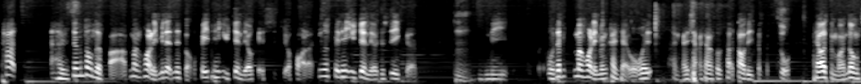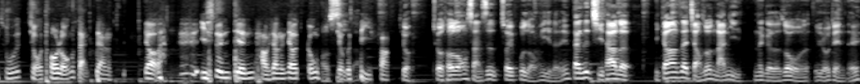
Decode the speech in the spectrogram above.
他很生动的把漫画里面的那种飞天御剑流给视觉化了，因为飞天御剑流就是一个。嗯，你我在漫画里面看起来，我会很难想象说他到底怎么做，他要怎么弄出九头龙闪这样子，要 一瞬间好像要攻九个地方。九九头龙闪是最不容易的，因为但是其他的，你刚刚在讲说难以那个的时候，我有点诶，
